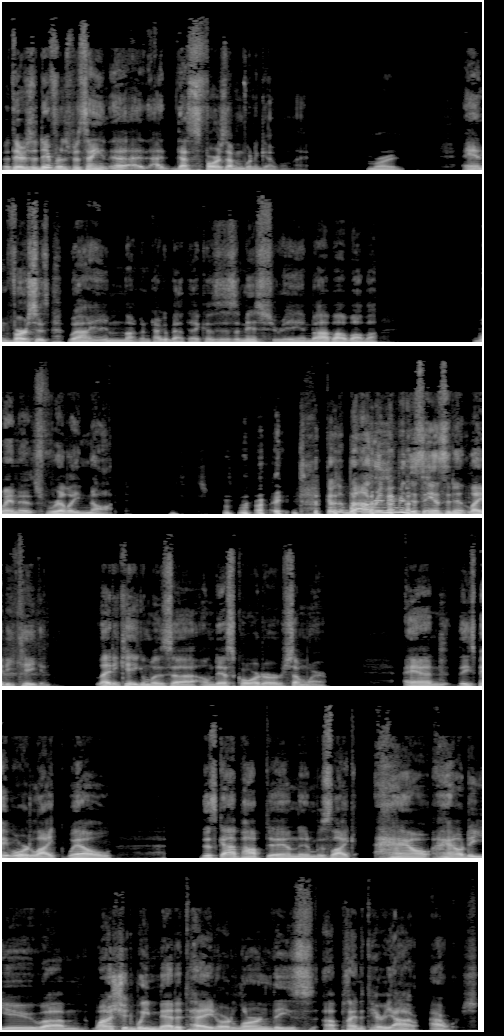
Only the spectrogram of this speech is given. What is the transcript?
but there's a difference between, uh, I, that's as far as I'm going to go on that. Right. and versus, well, I am not going to talk about that because it's a mystery and blah blah blah blah. When it's really not. right. Because well, I remember this incident, Lady Keegan. Lady Keegan was uh, on Discord or somewhere, and these people were like, "Well, this guy popped in and was like, how how do you? Um, why should we meditate or learn these uh, planetary hours?"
